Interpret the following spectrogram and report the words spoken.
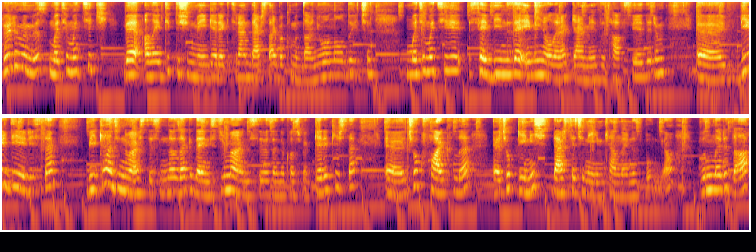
bölümümüz matematik ve analitik düşünmeyi gerektiren dersler bakımından yoğun olduğu için matematiği sevdiğinize emin olarak gelmenizi tavsiye ederim. Ee, Bir diğeri ise Bilkent Üniversitesi'nde özellikle de endüstri mühendisliği üzerine konuşmak gerekirse e, çok farklı, e, çok geniş ders seçeneği imkanlarınız bulunuyor. Bunları da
